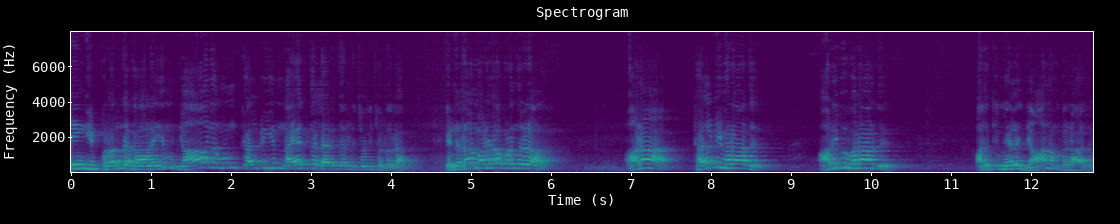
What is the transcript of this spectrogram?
நீங்கி பிறந்த காலையும் ஞானமும் கல்வியும் நயத்தல் அருது என்று சொல்லி சொல்லுறார் என்னதான் மடிவா பிறந்துடலாம் ஆனா கல்வி வராது அறிவு வராது அதுக்கு மேல ஞானம் வராது.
